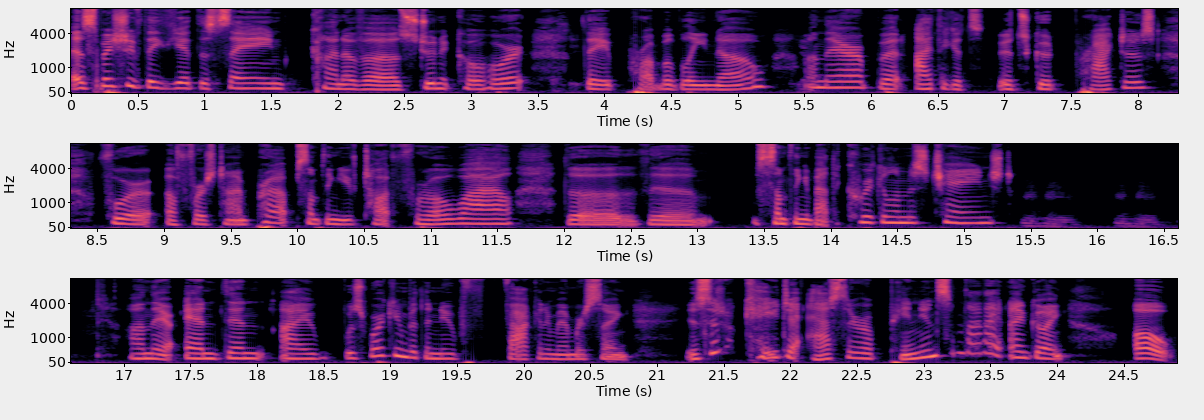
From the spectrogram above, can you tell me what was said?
especially if they get the same kind of a student cohort, they probably know on there. But I think it's it's good practice for a first time prep, something you've taught for a while. The the something about the curriculum has changed mm-hmm. Mm-hmm. on there. And then I was working with a new faculty member saying, "Is it okay to ask their opinion?" Something like that. I'm going, "Oh."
